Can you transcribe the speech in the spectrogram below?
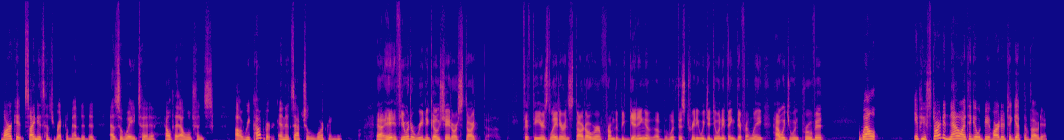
market, CITES has recommended it as a way to help elephants uh, recover, and it's actually working. Uh, if you were to renegotiate or start uh, 50 years later and start over from the beginning of, of, with this treaty, would you do anything differently? How would you improve it? Well, if you started now, I think it would be harder to get the voting.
